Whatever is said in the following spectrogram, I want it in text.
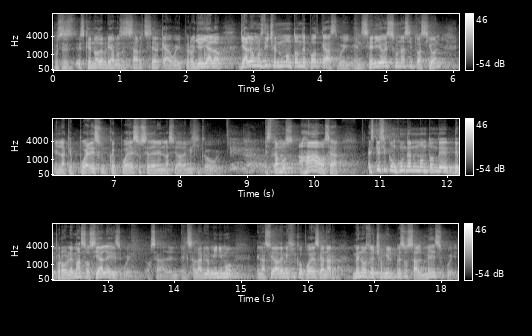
Pues es, que no deberíamos estar cerca, güey. Pero yo ya lo, ya lo hemos dicho en un montón de podcasts, güey. En serio es una situación en la que puede, que puede suceder en la Ciudad de México, güey. Sí, claro. Estamos, ajá, o sea, es que se conjuntan un montón de, problemas sociales, güey. O sea, el, salario mínimo en la Ciudad de México puedes ganar menos de 8 mil pesos al mes, güey.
